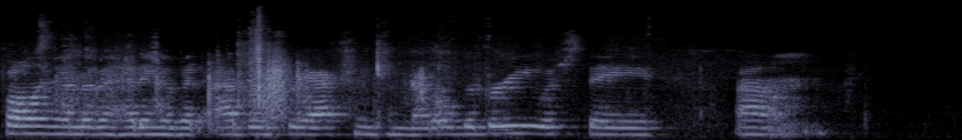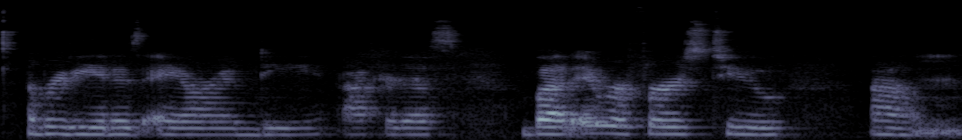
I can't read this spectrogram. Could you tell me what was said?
falling under the heading of an adverse reaction to metal debris, which they um, abbreviate as ARMD after this. But it refers to um,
